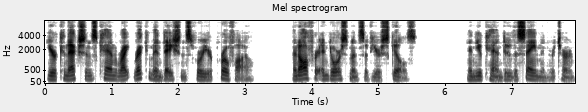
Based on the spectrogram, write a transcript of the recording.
Your connections can write recommendations for your profile and offer endorsements of your skills, and you can do the same in return.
